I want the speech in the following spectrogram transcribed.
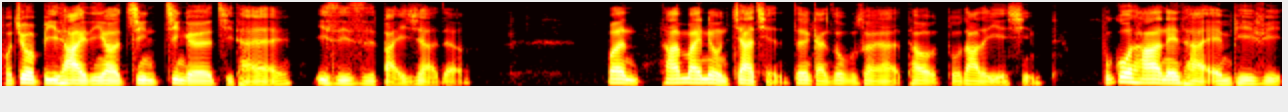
我就逼他一定要进进个几台来，意思意思摆一下这样，不然他卖那种价钱，真的感受不出来他他有多大的野心。不过他的那台 MPV，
